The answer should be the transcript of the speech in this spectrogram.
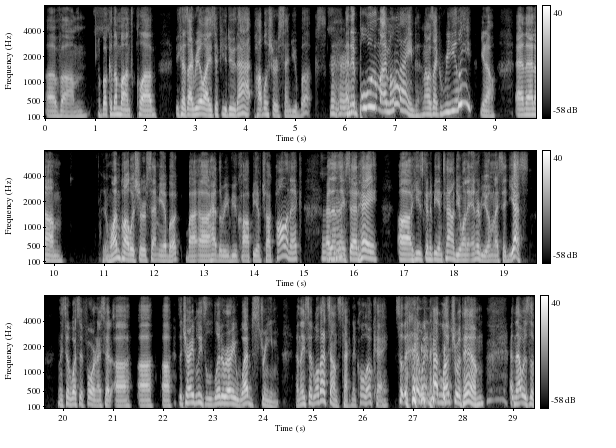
of um, a book of the month club because i realized if you do that publishers send you books. Mhm. and it blew my mind and i was like really? You know? And then um one publisher sent me a book but uh, i had the review copy of chuck palahniuk and then Mhm. they said hey uh, he's going to be in town. Do you want to interview him? And i said yes. And they said what's it for? And i said uh uh uh the cherry bleeds literary web stream and they said well that sounds technical. Okay. So then i went and had lunch with him. And that was the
